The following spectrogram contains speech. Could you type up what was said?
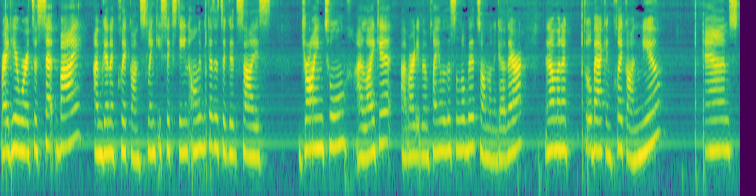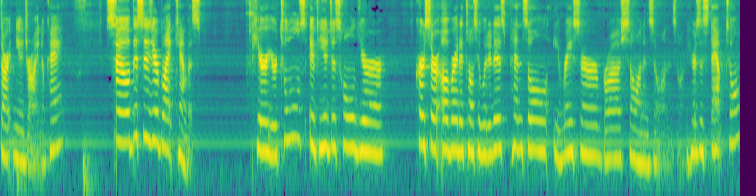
right here where it's a set by. I'm going to click on Slinky 16 only because it's a good size drawing tool. I like it. I've already been playing with this a little bit, so I'm going to go there. And I'm going to go back and click on New and Start New Drawing, okay? So this is your blank canvas. Here are your tools. If you just hold your cursor over it, it tells you what it is. Pencil, eraser, brush, so on and so on and so on. Here's a stamp tool.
